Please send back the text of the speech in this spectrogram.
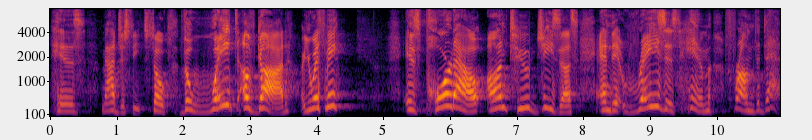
His majesty. So the weight of God, are you with me? Is poured out onto Jesus and it raises him from the dead.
